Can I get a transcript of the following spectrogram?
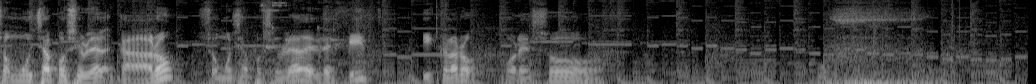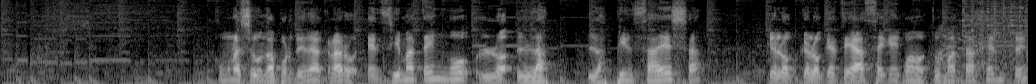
Son muchas posibilidades. Claro, son muchas posibilidades de hit. Y claro, por eso. Uf. Como una segunda oportunidad, claro. Encima tengo las pinzas esas. Que lo, que lo que te hace que cuando tú matas gente.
